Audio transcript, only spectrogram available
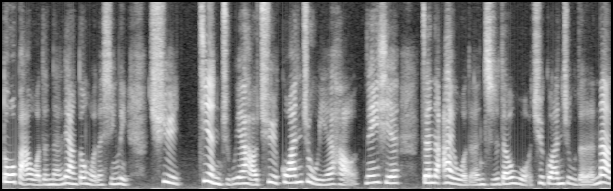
多把我的能量跟我的心力去建筑也好，去关注也好，那一些真的爱我的人，值得我去关注的人，那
